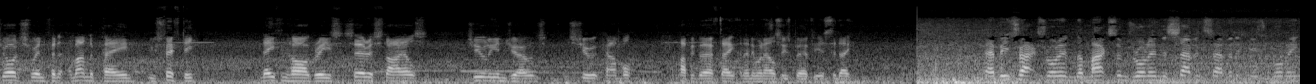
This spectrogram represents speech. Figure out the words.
George Swinford, Amanda Payne who's 50 Nathan Hargreaves, Sarah Stiles Julian Jones and Stuart Campbell happy birthday and anyone else whose birthday is today MB Trac's running, the Maxxum's running, the 7.7 is running.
